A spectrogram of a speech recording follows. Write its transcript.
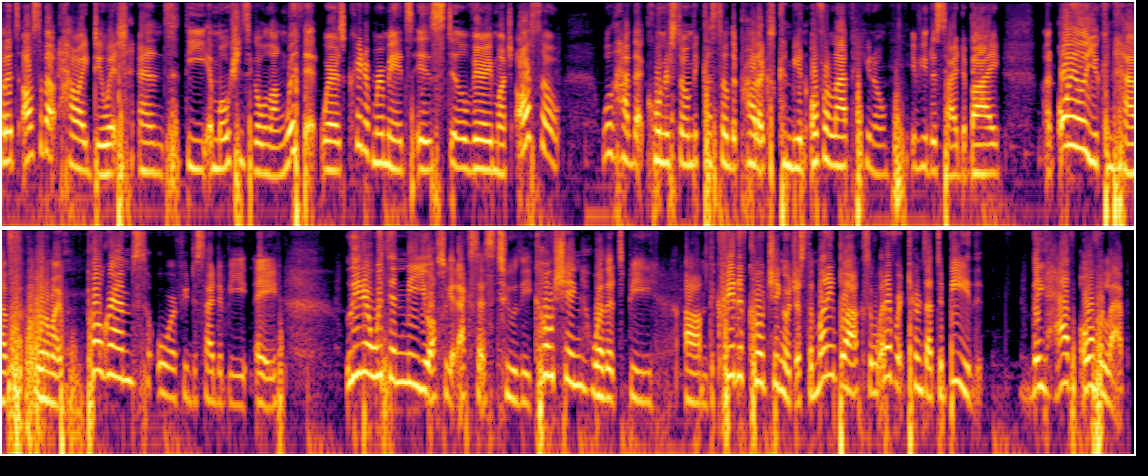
but it's also about how I do it and the emotions that go along with it. Whereas Creative Mermaids is still very much also will have that cornerstone because some of the products can be an overlap. You know, if you decide to buy an oil, you can have one of my programs, or if you decide to be a leader within me, you also get access to the coaching, whether it's be um, the creative coaching or just the money blocks or whatever it turns out to be they have overlap,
